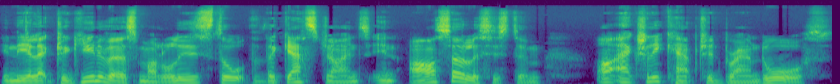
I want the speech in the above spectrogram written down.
In the electric universe model, it is thought that the gas giants in our solar system are actually captured brown dwarfs.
